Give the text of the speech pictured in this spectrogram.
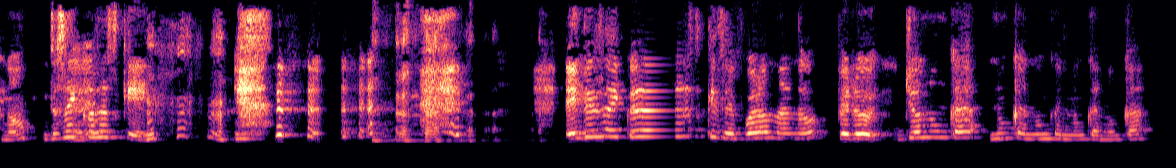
¿no? Entonces hay ¿Eh? cosas que... Entonces hay cosas que se fueron dando, pero yo nunca, nunca, nunca, nunca, nunca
